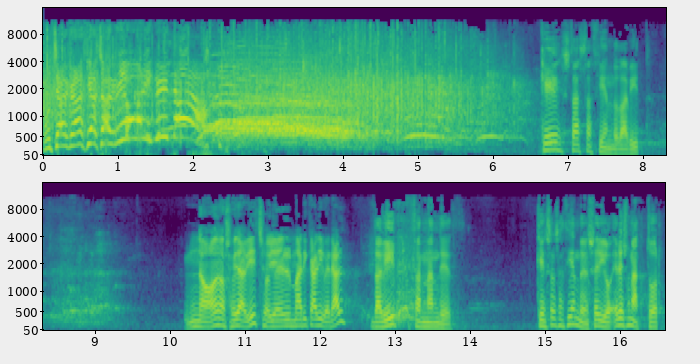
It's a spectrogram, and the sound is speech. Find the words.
Muchas gracias, arriba, mariquita. ¿qué estás haciendo, David? No, no soy David, soy el marica liberal. David Fernández, ¿qué estás haciendo? En serio, eres un actor.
